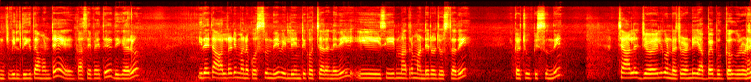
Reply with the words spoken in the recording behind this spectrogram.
ఇంక వీళ్ళు దిగుతామంటే కాసేపు అయితే దిగారు. ఇదైతే ఆల్రెడీ మనకు వస్తుంది వీళ్ళు ఇంటికి వచ్చారనేది ఈ సీన్ మాత్రం మండే రోజు వస్తుంది. ఇక్కడ చూపిస్తుంది. చాలా జోయల్గా ఉండరు చూడండి ఈ అబ్బాయి బుగ్గ కూడా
